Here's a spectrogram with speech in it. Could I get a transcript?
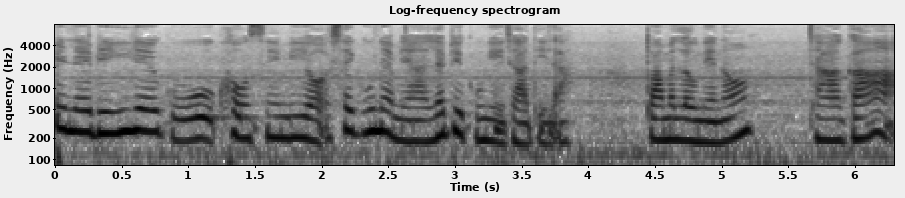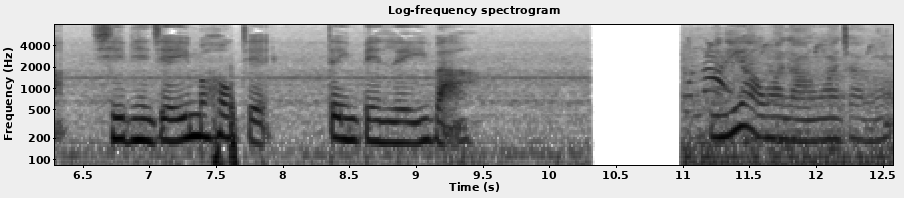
ပင်လယ်ပြင်ကြီးရဲ့ကိုခုံဆင်းပြီးတော့စိတ်ကူးနဲ့များလက်ပစ်ကူးနေကြသေးလား။သွားမလုံနဲ့နော်။ဒါကရေပြင်ကျဲကြီးမဟုတ်တဲ့တိမ်ပင်လေကြီးပါမနေ့ကဟွာလာဟွာကြတော့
